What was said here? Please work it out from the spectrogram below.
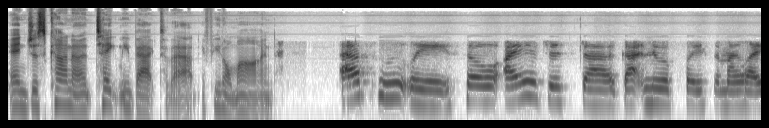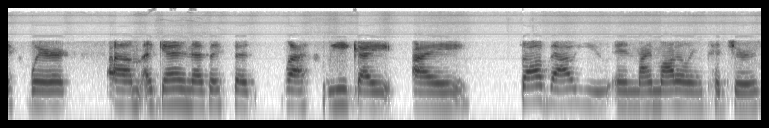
And just kind of take me back to that, if you don't mind. Absolutely. So I had just uh, gotten to a place in my life where, um, again, as I said last week, I I saw value in my modeling pictures.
